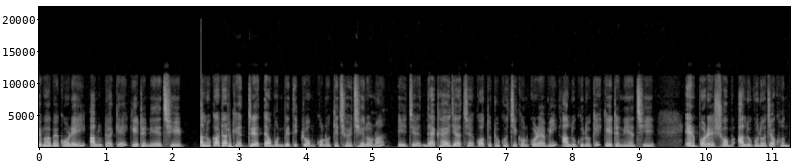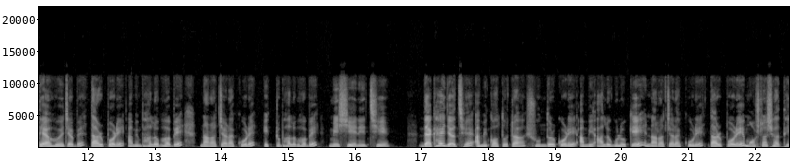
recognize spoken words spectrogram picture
এভাবে করেই আলুটাকে কেটে নিয়েছি। আলু কাটার ক্ষেত্রে তেমন ব্যতিক্রম কোনো কিছুই ছিল না। এই যে, দেখাই যাচ্ছে কতটুকু চিকন করে আমি আলুগুলোকে কেটে নিয়েছি। এরপরে সব আলুগুলো যখন দেয়া হয়ে যাবে, তারপরে আমি ভালোভাবে নাড়াচাড়া করে একটু ভালোভাবে মিশিয়ে নিচ্ছি। দেখাই যাচ্ছে আমি কতটা সুন্দর করে আমি আলুগুলোকে নাড়াচাড়া করে তারপরে মশলার সাথে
